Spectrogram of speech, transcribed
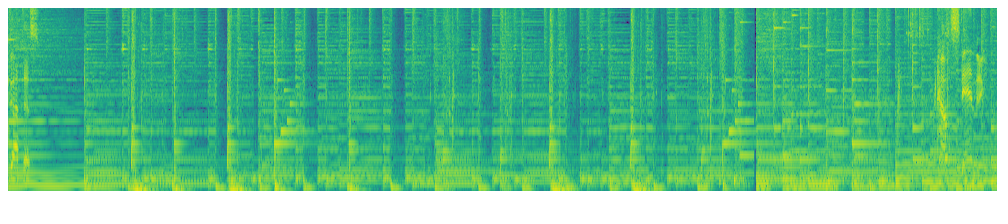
You got this. Outstanding.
